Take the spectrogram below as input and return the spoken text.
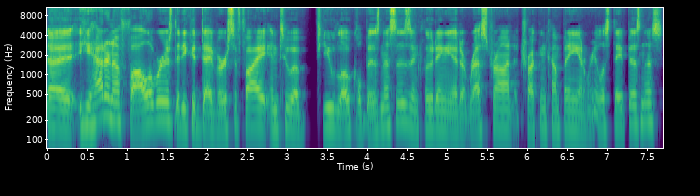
uh, he had enough followers that he could diversify into a few local businesses, including at a restaurant, a trucking company, and a real estate business.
